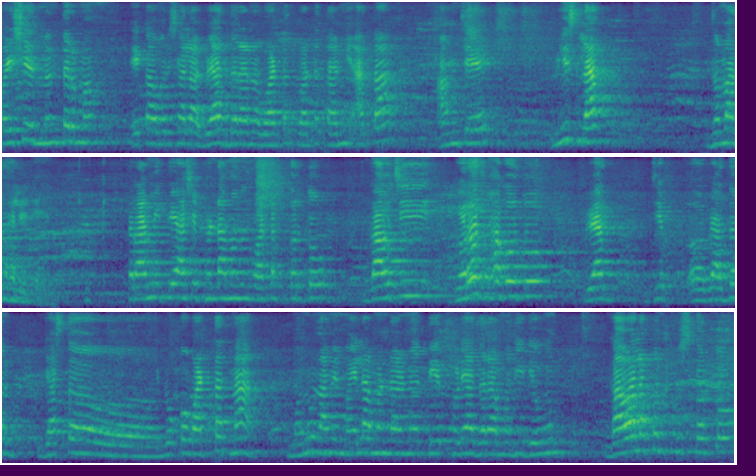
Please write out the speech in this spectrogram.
पैसे नंतर मग एका वर्षाला व्याज दरानं वाटत वाटत आम्ही आता आमचे वीस लाख जमा झालेले आहे. तर आम्ही ते असे फंडामधून वाटप करतो. गावची गरज भागवतो. व्याज जे व्याजदर जास्त लोक वाटतात ना म्हणून आम्ही महिला मंडळानं ते थोड्या दरामध्ये देऊन गावाला पण खुश करतो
